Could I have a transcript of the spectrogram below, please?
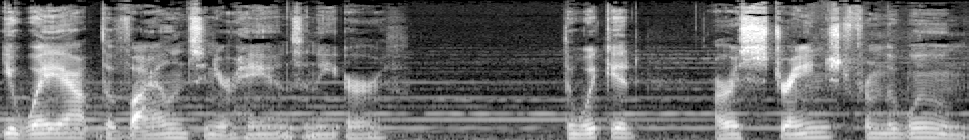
You weigh out the violence in your hands in the earth. The wicked are estranged from the womb.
